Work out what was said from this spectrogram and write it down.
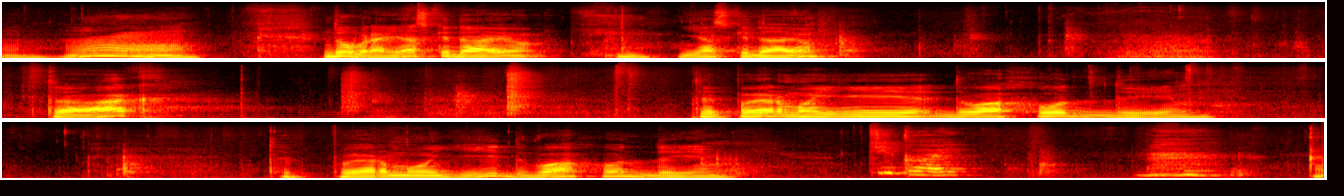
Угу. Добре, я скидаю. Я скидаю. Так. Тепер мої два ходи. Тепер мої два ходи. Тікай. Е,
